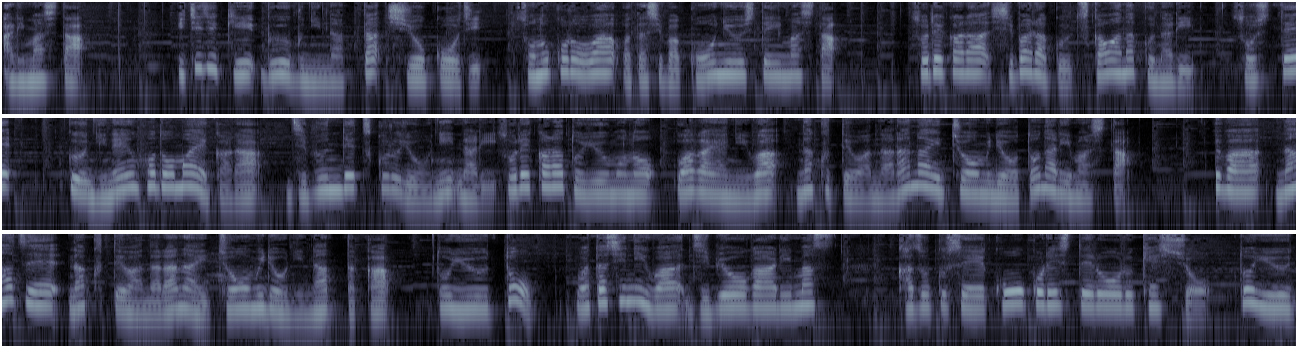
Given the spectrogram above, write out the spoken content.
ありました。一時期ブームになった塩麹。その頃は私は購入していました。それからしばらく使わなくなりそして約2年ほど前から自分で作るようになりそれからというもの我が家にはなくてはならない調味料となりました。ではなぜなくてはならない調味料になったかというと私には持病があります。家族性高コレステロール血症という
